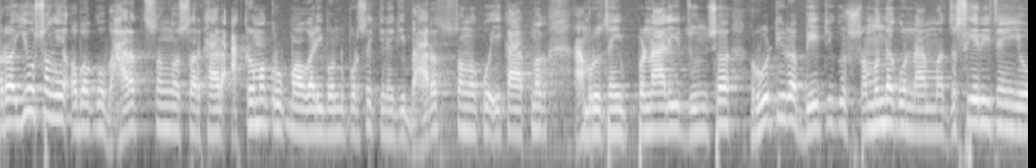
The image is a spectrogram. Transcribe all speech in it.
र यो सँगै अबको भारतसँग सरकार आक्रामक रूपमा अगाडि बढ्नुपर्छ किनकि भारतसँगको एकात्मक हाम्रो चाहिँ प्रणाली जुन छ रोटी र बेटीको सम्बन्धको नाममा जसरी चाहिँ यो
